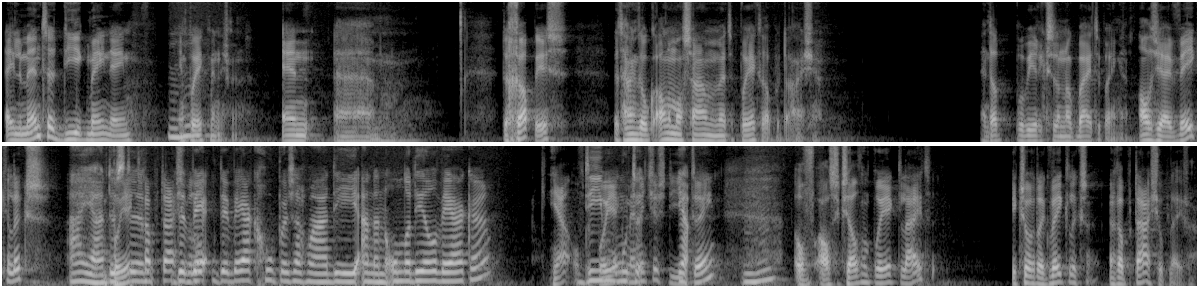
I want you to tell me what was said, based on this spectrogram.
elementen die ik meeneem in Mhm. projectmanagement. En ehm, de grap is, het hangt ook allemaal samen met de projectrapportage. En dat probeer ik ze dan ook bij te brengen. Als jij wekelijks, Ah ja, dus de, de, wil wer- de werkgroepen zeg maar, die aan een onderdeel werken. ja, of Die de projectmanagers die ja. traint, Mhm. of als ik zelf een project leid, ik zorg dat ik wekelijks een rapportage oplever.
